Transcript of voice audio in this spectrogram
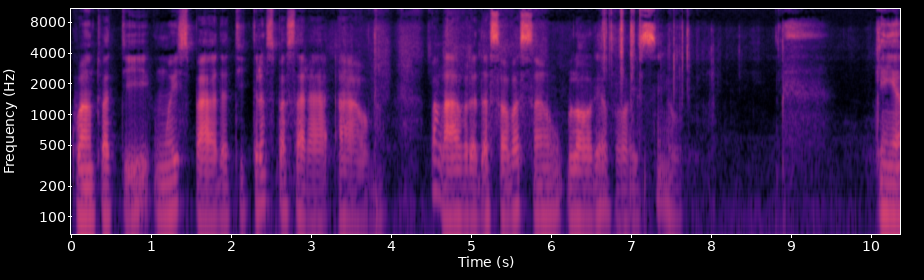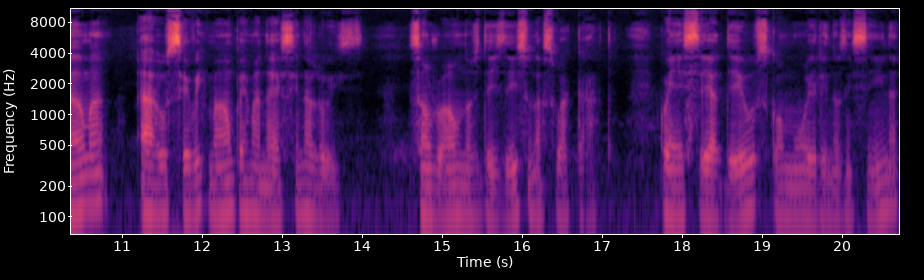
Quanto a ti, uma espada te transpassará a alma. Palavra da salvação, glória a vós, Senhor. Quem ama o seu irmão permanece na luz. São João nos diz isso na sua carta. Conhecer a Deus como ele nos ensina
